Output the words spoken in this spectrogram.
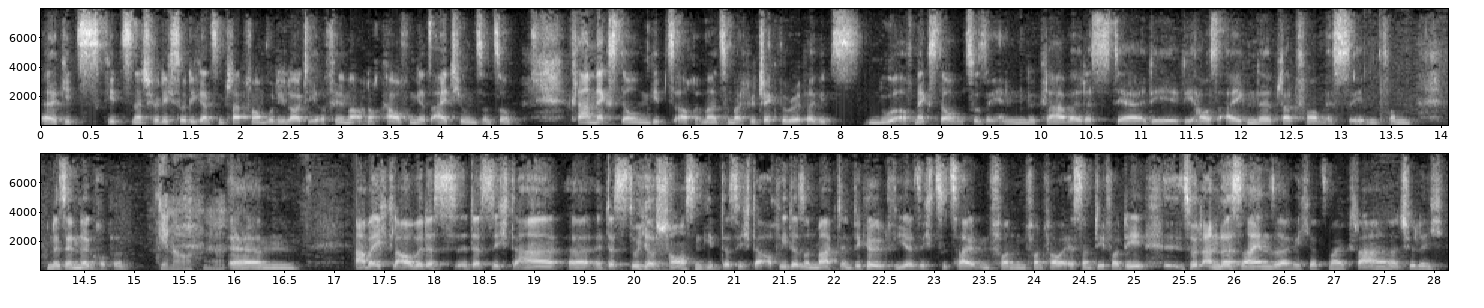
äh, gibt's gibt's natürlich so die ganzen Plattformen, wo die Leute ihre Filme auch noch kaufen, jetzt iTunes und so. Klar, Maxdome gibt's auch immer, zum Beispiel Jack the Ripper gibt's nur auf Maxdome zu sehen. Klar, weil das der die, die hauseigene Plattform ist eben vom, von der Sendergruppe. Genau. Ja. Ähm, Aber ich glaube, dass, dass sich da, äh, dass durchaus Chancen gibt, dass sich da auch wieder so ein Markt entwickelt, wie er sich zu Zeiten von, von VHS und DVD. Es wird anders sein, sage ich jetzt mal, klar, natürlich.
